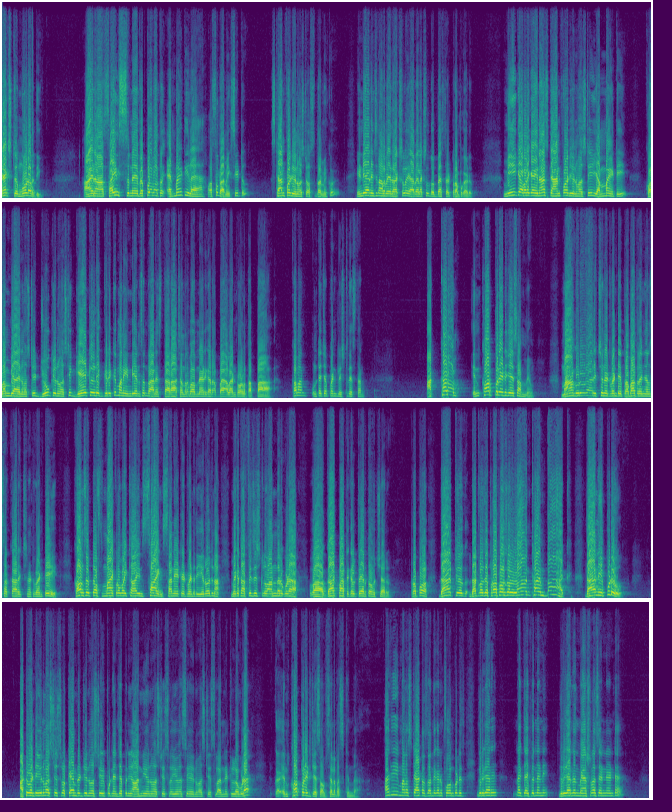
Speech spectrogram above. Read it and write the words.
నెక్స్ట్ మూడవది. ఆయన సైన్స్ నే విప్లవాత్మక ఎంఐటీలా వస్తుందా మీకు సీటు? స్టాన్ఫర్డ్ యూనివర్సిటీ వస్తుందా మీకు? ఇండియా నుంచి నలభై ఐదు లక్షలు యాభై లక్షలు దొబ్బేస్తాడు ట్రంప్ గారు మీకు ఎవరికైనా Stanford University MIT Columbia University juke University గేట్ల దగ్గరికి మన ఇండియన్స్ రానిస్తారా? చంద్రబాబు నాయుడు గారు అబ్బాయి అలాంటి వాళ్ళు తప్ప. కమాన్ ఉంటే చెప్పండి లిస్ట్ తెస్తాను. అక్కడ ఇన్కార్పొరేట్ చేసాం మేము. మా గురువు గారు ఇచ్చినటువంటి ప్రభాత్ రంజన్ సర్కార్ ఇచ్చినటువంటి concept of microvita in science అనేటటువంటిది ఈ రోజున మిగతా ఫిజిస్టులు అందరూ కూడా గాడ్ పార్టికల్ పేరుతో వచ్చారు. ప్రపో that that was a proposal long time back దాన్ని ఇప్పుడు అటువంటి యూనివర్సిటీస్లో కేంబ్రిడ్జ్ యూనివర్సిటీ ఇప్పుడు నేను చెప్పిన అన్ని యూనివర్సిటీస్లో యూఎస్ఏ యూనివర్సిటీస్లో అన్నింటిలో కూడా ఇన్కార్పొరేట్ చేసాం సిలబస్ కింద. అది మన స్టేటస్ అందుకని ఫోన్ కొట్టి గురుగారు నాకు అయిపోయిందండి. గురుగారు నన్ను మ్యాష్ రాసండి అంటే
